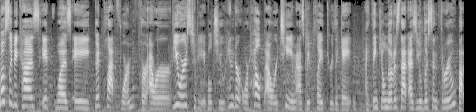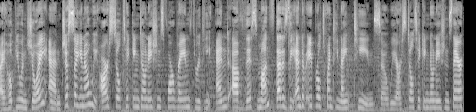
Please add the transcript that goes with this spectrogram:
Mostly because it was a good platform for our viewers to be able to hinder or help our team as we played through the game. I think you'll notice that as you listen through, but I hope you enjoy. And just so you know, we are still taking donations for RAINN through the end of this month. That is the end of April 2019. So we are still taking donations there,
